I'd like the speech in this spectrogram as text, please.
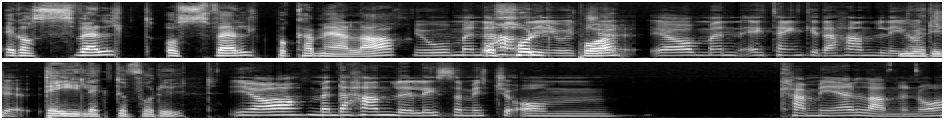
Jeg har svelt og svelt på kameler. Jo, men det Og holdt på. ikke Ja, men jeg tenker det handler jo ikke Nå er det deilig å få det ut. Ja, men det handler liksom ikke om kamelene nå,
